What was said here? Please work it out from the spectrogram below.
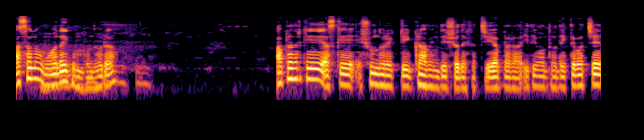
আসসালামু আলাইকুম বন্ধুরা। আপনাদেরকে আজকে সুন্দর একটি গ্রামীণ দৃশ্য দেখাচ্ছি। আপনারা ইতিমধ্যে দেখতে পাচ্ছেন,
